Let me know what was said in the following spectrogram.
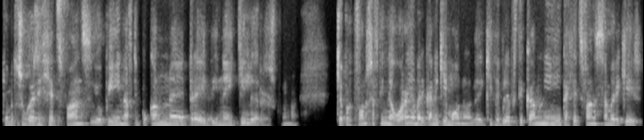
και μετά σου βγάζει hedge funds οι οποίοι είναι αυτοί που κάνουν ε, trade, είναι οι killers, ας πούμε. Και προφανώς αυτή είναι η αγορά η αμερικανική μόνο. Δηλαδή, εκεί δεν βλέπεις τι κάνουν τα hedge funds της Αμερικής.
